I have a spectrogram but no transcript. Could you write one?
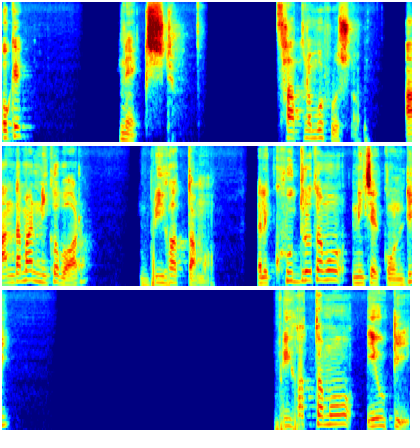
ওকে, নেক্সট। সাত নম্বর প্রশ্ন। আন্দামান নিকোবর বৃহত্তম। তাহলে ক্ষুদ্রতম নিচের কোনটি? বৃহত্তম ইউটি,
